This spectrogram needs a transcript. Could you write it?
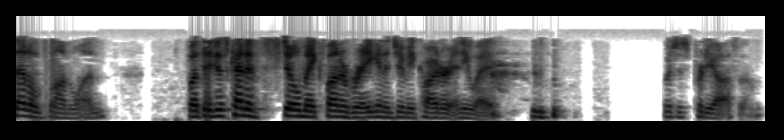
settles on one. But they just kind of still make fun of Reagan and Jimmy Carter anyway, which is pretty awesome.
